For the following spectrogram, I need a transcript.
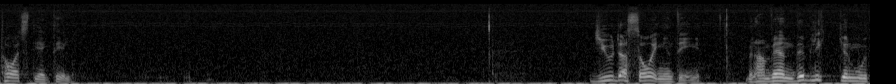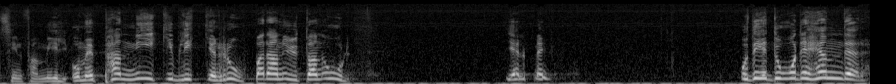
ta ett steg till. Juda sa ingenting, men han vände blicken mot sin familj och med panik i blicken ropade han utan ord. Hjälp mig! Och det är då det händer.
